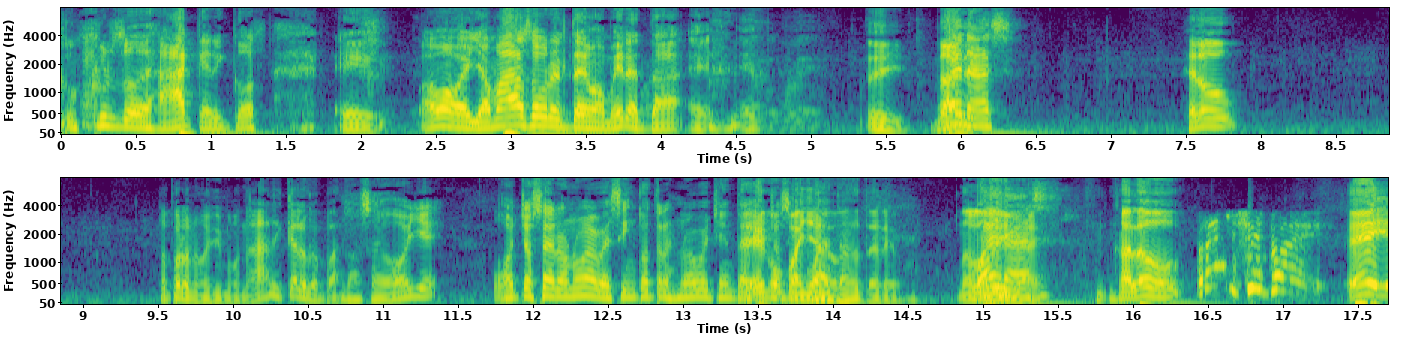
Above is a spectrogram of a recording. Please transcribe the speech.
un concurso de hacker y cosas. Eh, vamos a ver, llamada sobre el tema. Mira, está. eh, eh, Sí, buenas. Hello. No, pero no dimos nada. ¿Y qué es lo que pasa? No se oye. 809-539-8850. Hay acompañarnos ese teléfono. No lo Buenas. digas. ¿eh? Hello. Príncipe, Hey,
